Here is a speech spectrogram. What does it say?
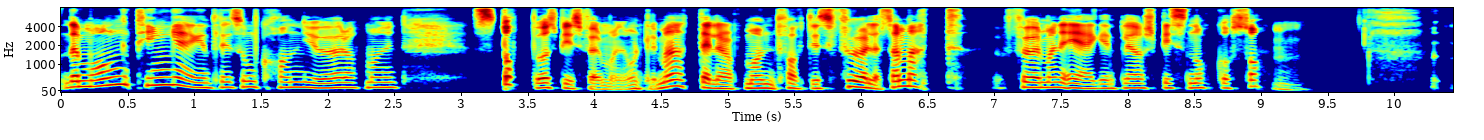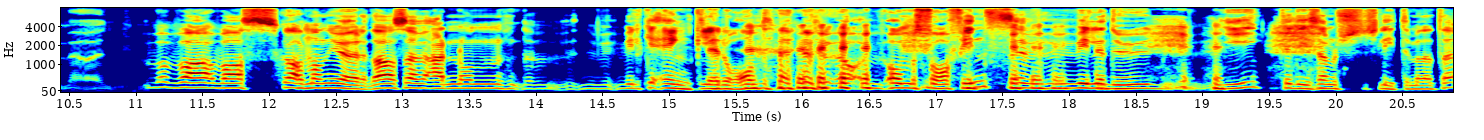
det er mange ting egentlig som kan gjøre at man stopper å spise før man er ordentlig mett, eller at man faktisk føler seg mett før man egentlig har spist nok også. Mm. Hva, hva- skal man gjøre da? Altså, er det noen Hvilke enkle råd, om så fins, ville du gi til de som sliter med dette?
